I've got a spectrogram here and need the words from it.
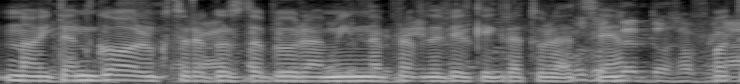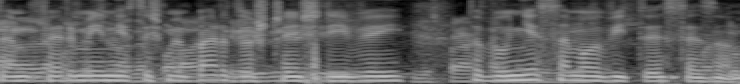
No i ten gol, którego zdobył Lamin, naprawdę wielkie gratulacje. Potem Fermin, jesteśmy bardzo szczęśliwi. To był niesamowity sezon.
